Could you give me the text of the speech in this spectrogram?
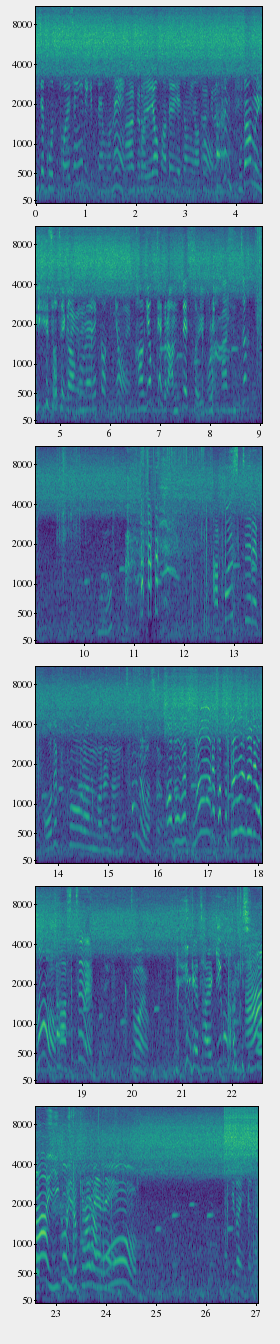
이제 곧 저의 생일이기 때문에 아. 돌려받을 예정이라서 아, 그래. 큰 부담을 위해서 제가 그래, 그래. 구매를 했거든요. 가격 택을 안 뗐어 일부러. 아, 진짜? 뭐야? 아, 폰스트랩 어댑터라는 말을 나는 처음 들어봤어요. 아 너 왜 불안하게 자꾸 뜸을 들여? 아, 스트랩. 좋아요. 이게 잘 끼고 다니시고 아, 이거 이렇게 하라고? 네네네. 여기다 이제 넣어.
